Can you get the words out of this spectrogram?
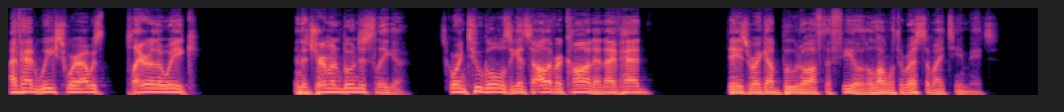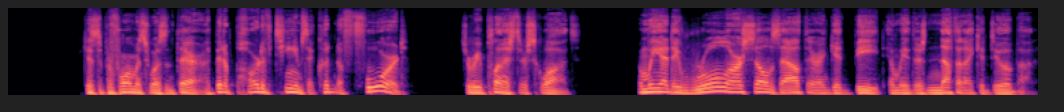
I've had weeks where I was player of the week in the German Bundesliga, scoring two goals against Oliver Kahn. And I've had days where I got booed off the field along with the rest of my teammates because the performance wasn't there. I've been a part of teams that couldn't afford to replenish their squads. And we had to roll ourselves out there and get beat. And we, there's nothing I could do about it.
